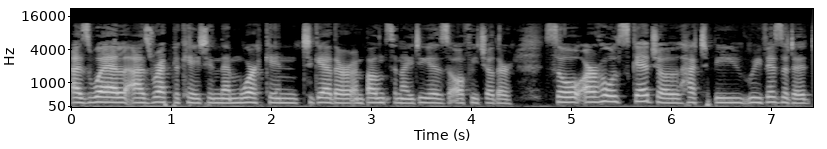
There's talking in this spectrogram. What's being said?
as well as replicating them working together and bouncing ideas off each other. So our whole schedule had to be revisited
